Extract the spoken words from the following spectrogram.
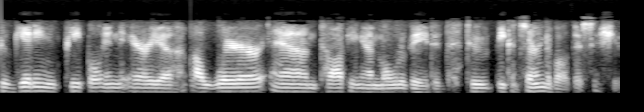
to getting people in the area aware and talking and motivated to be concerned about this issue.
